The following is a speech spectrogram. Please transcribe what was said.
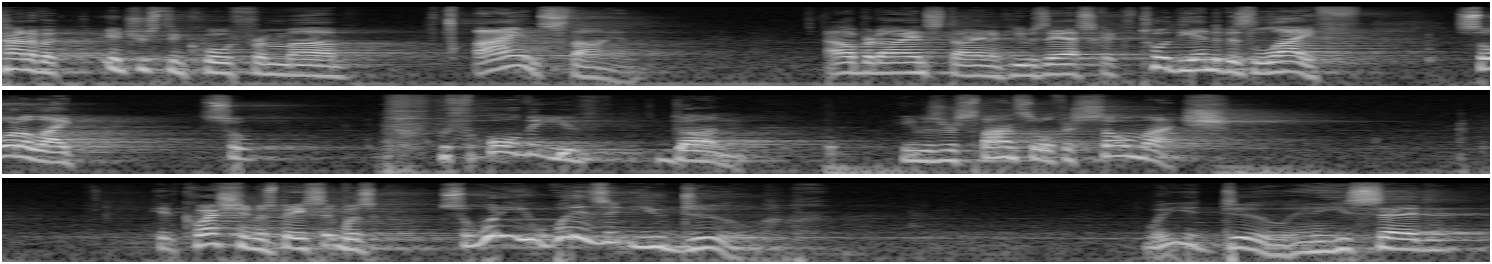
Kind of an interesting quote from uh, Einstein, Albert Einstein, and he was asked like, toward the end of his life, sort of like, so with all that you've done, he was responsible for so much. The question was basically was, so what do you what is it you do? What do you do? And he said,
